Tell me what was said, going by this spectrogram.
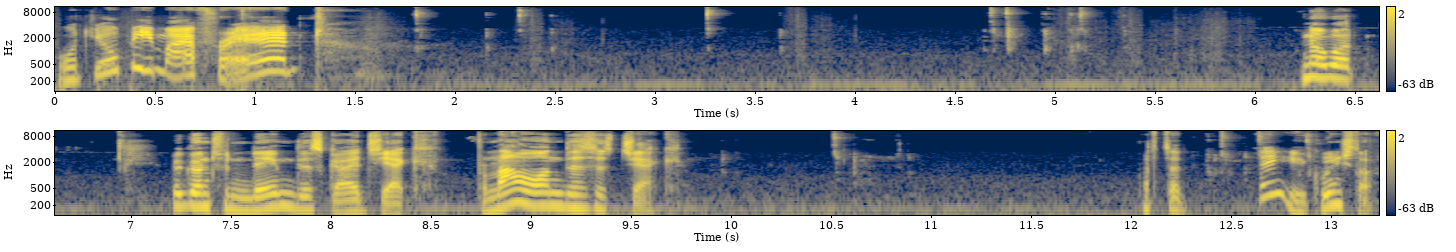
Would you be my friend? You know what? We're going to name this guy Jack. From now on, this is Jack. What's that? Hey, green stuff.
